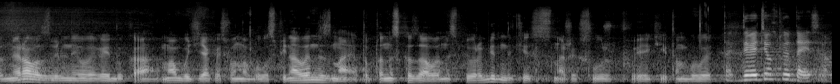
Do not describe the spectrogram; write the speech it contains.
адмірала звільнили Гайдука. Мабуть, якось воно було спільно, але не знаю. Тобто не сказали не співробітники з наших служб, які там були. Так, дев'ятьох людей з вами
